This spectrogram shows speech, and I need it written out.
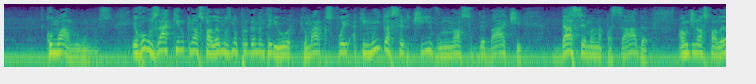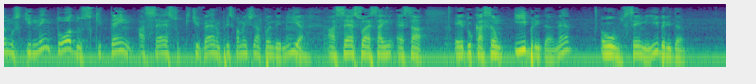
como alunos, eu vou usar aquilo que nós falamos no programa anterior, que o Marcos foi aqui muito assertivo no nosso debate da semana passada, onde nós falamos que nem todos que têm acesso, que tiveram, principalmente na pandemia, acesso a essa, essa educação híbrida, né? Ou semi-híbrida,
